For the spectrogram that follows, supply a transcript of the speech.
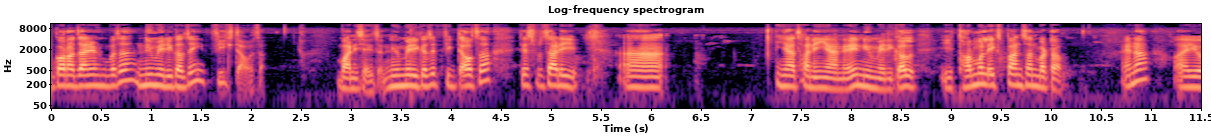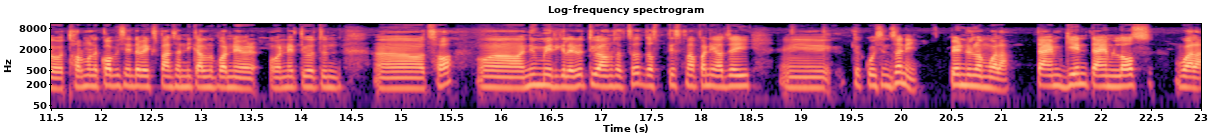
गर्न जानिराख्नुपर्छ न्युमेरिकल चाहिँ फिक्स्ड आउँछ भनिसकेको छ। न्युमेरिकल चाहिँ फिक्स्ड आउँछ त्यस पछाडि यहाँ छ नि यहाँनिर न्युमेरिकल यी थर्मल एक्सपान्सनबाट होइन यो थर्मल कफिसेन्ट अफ एक्सपान्सन निकाल्नुपर्ने भन्ने त्यो जुन छ न्युमेरिकलहरू त्यो आउनसक्छ। जस त्यसमा पनि अझै त्यो क्वेसन छ नि पेन्डुलमवाला टाइम गेन टाइम लसवाला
